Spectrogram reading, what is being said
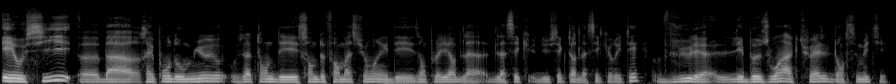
et aussi euh, bah, répondre au mieux aux attentes des centres de formation et des employeurs de la, du secteur de la sécurité, vu les, besoins actuels dans ce métier.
